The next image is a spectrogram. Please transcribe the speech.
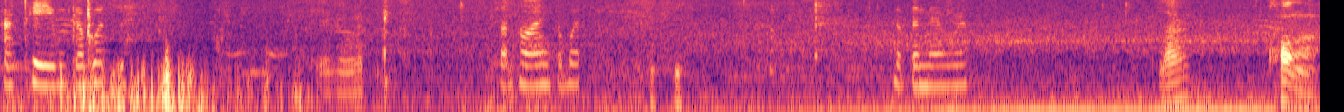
ผักทีมกระเบิดเลยเจ๊ก็ว่าสันห้อยกระเบิดแล้วเป็นแนวเบิดแล้วข้องอะ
